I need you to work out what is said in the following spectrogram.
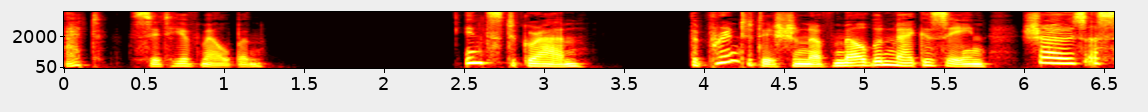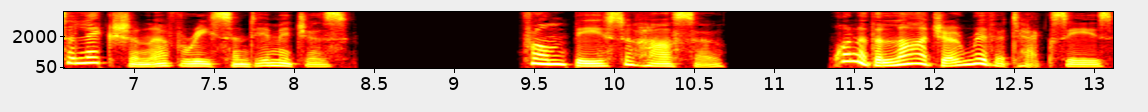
At City of Melbourne. Instagram. The print edition of Melbourne Magazine shows a selection of recent images. From B. Suharto, one of the larger river taxis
